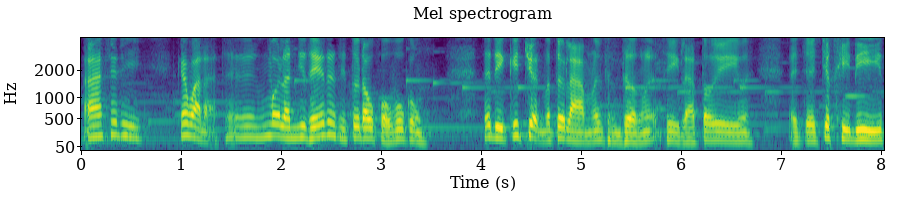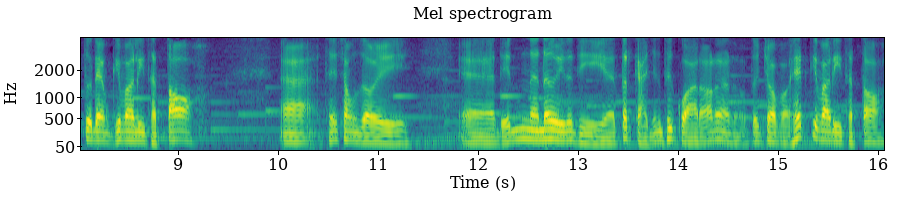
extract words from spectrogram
À thế thì các bạn ạ thế, mỗi lần như thế thì tôi đau khổ vô cùng. Thế thì cái chuyện mà tôi làm thường thường thì là tôi ờ, trước khi đi tôi đem cái vali thật to. À, thế xong rồi ờ, đến nơi đó thì tất cả những thứ quà đó là tôi cho vào hết cái vali thật to.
